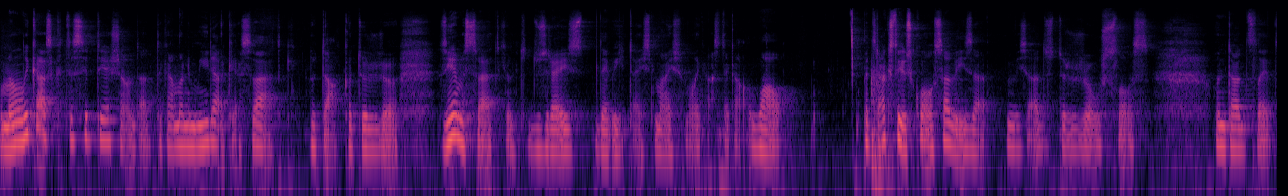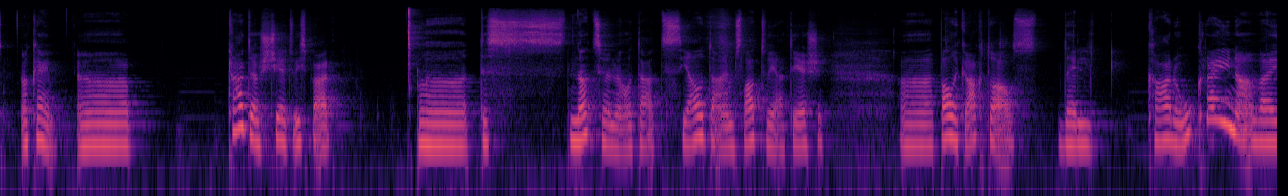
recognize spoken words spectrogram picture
Un man liekas, ka tas ir tiešām tā kā mani mīļākie svētki. Nu, tā, ka tur ir uh, Ziemassvētki, un tad uzreiz 9. maija. Man liekas, kā, wow. Pat rakstīju skolas avīzē, visādas tur uzslavas un tādas lietas. Okay. Uh, kā tev šķiet vispār tas? nacionalitātes jautājums Latvijā tieši palika aktuāls dēļ kara Ukrajinā, vai,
